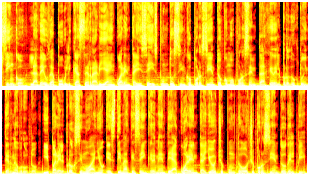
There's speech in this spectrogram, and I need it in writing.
5. La deuda pública cerraría en 46.5% como porcentaje del Producto Interno Bruto y para el próximo año estima que se incremente a 48.8% del PIB.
